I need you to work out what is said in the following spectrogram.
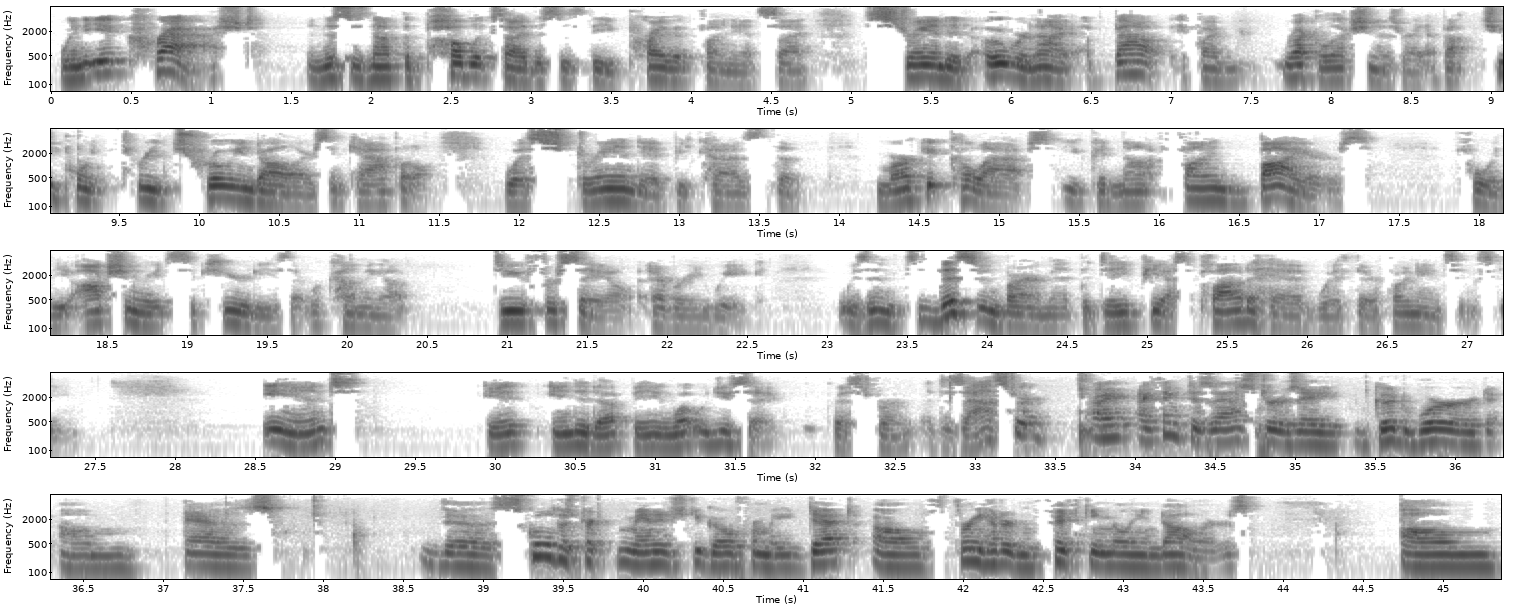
when it crashed, and this is not the public side, this is the private finance side, stranded overnight about, if my recollection is right, about $2.3 trillion in capital was stranded because the market collapsed. You could not find buyers for the auction rate securities that were coming up due for sale every week. It was in this environment that DPS plowed ahead with their financing scheme. And it ended up being, what would you say, Christopher, a disaster? I, I think disaster is a good word um, as the school district managed to go from a debt of $350 million um,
